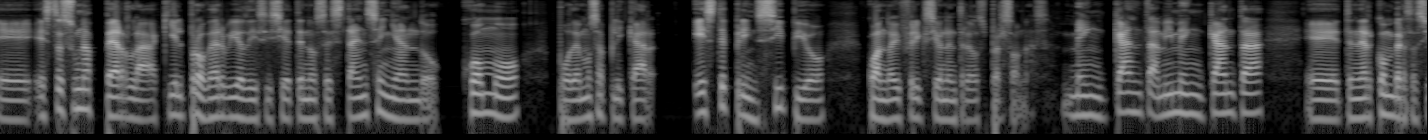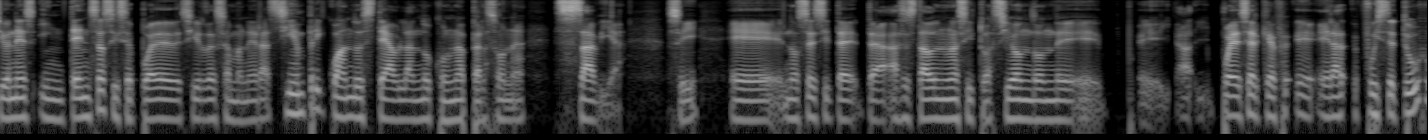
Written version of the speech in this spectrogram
eh, esto es una perla. Aquí el Proverbio 17 nos está enseñando cómo podemos aplicar este principio cuando hay fricción entre dos personas. Me encanta, a mí me encanta eh, tener conversaciones intensas, si se puede decir de esa manera, siempre y cuando esté hablando con una persona sabia. ¿sí? Eh, no sé si te, has estado en una situación donde ah, puede ser que era, fuiste tú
